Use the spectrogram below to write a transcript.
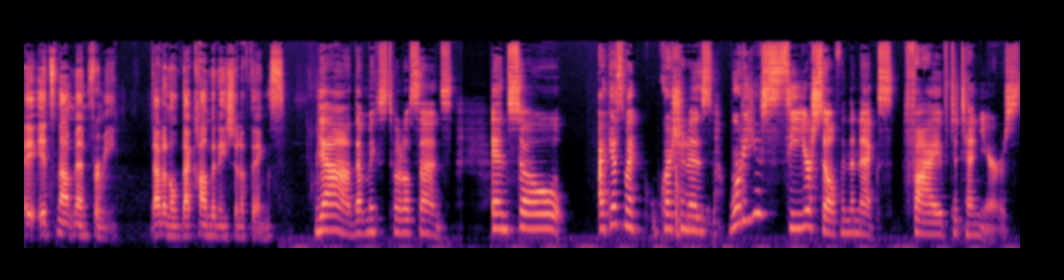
it's not meant for me. I don't know that combination of things. Yeah that makes total sense. And so i guess my question is where do you see yourself in the next five to ten years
